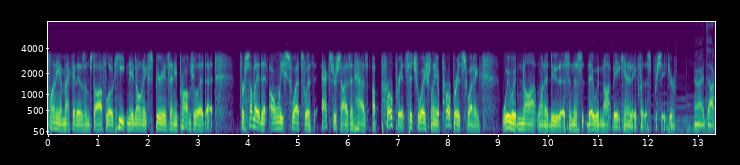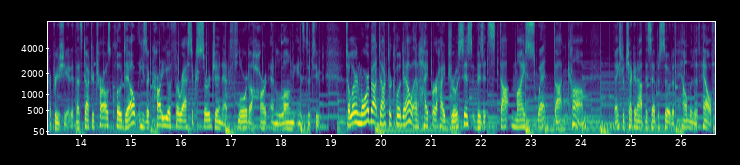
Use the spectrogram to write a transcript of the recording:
plenty of mechanisms to offload heat, and they don't experience any problems related to that for somebody that only sweats with exercise and has appropriate, situationally appropriate sweating, we would not want to do this, and this they would not be a candidate for this procedure. All right, Doc, appreciate it. That's Dr. Charles Klodell. He's a cardiothoracic surgeon at Florida Heart and Lung Institute. To learn more about Dr. Klodell and hyperhidrosis, visit stopmysweat.com. Thanks for checking out this episode of Helmet of Health.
